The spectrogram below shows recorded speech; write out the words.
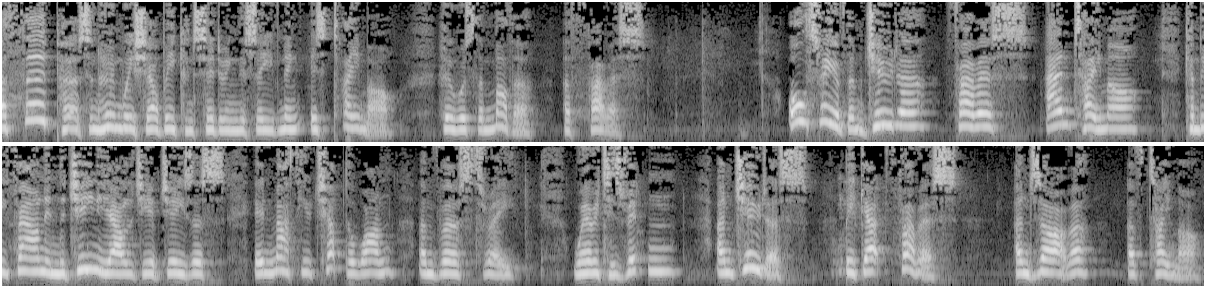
A third person whom we shall be considering this evening is Tamar, who was the mother of Phares. All three of them, Judah, Phares, and Tamar, can be found in the genealogy of Jesus in Matthew chapter 1 and verse 3, where it is written, and Judas begat Phares and Zara of Tamar.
